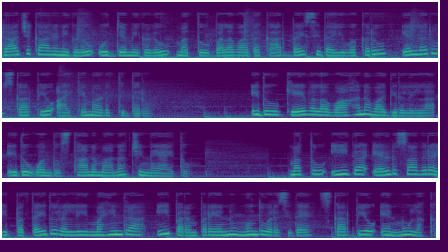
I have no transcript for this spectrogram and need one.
ರಾಜಕಾರಣಿಗಳು, ಉದ್ಯಮಿಗಳು ಮತ್ತು ಬಲವಾದ ಕಾರ್ ಬಯಸಿದ ಯುವಕರು ಎಲ್ಲರೂ ಸ್ಕಾರ್ಪಿಯೋ ಆಯ್ಕೆ ಮಾಡುತ್ತಿದ್ದರು. ಇದು ಕೇವಲ ವಾಹನವಾಗಿರಲಿಲ್ಲ, ಇದು ಒಂದು ಸ್ಥಾನಮಾನ ಚಿಹ್ನೆಯಾಯಿತು. ಮತ್ತು ಈಗ ಎರಡು ಸಾವಿರ ಇಪ್ಪತ್ತೈದರಲ್ಲಿ ಮಹೀಂದ್ರ ಈ ಪರಂಪರೆಯನ್ನು ಮುಂದುವರೆಸಿದೆ, ಸ್ಕಾರ್ಪಿಯೋ ಎನ್ ಮೂಲಕ.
